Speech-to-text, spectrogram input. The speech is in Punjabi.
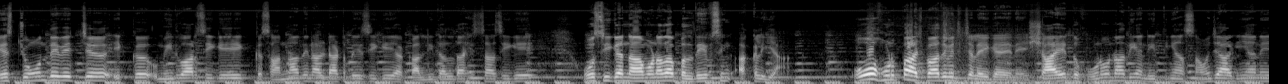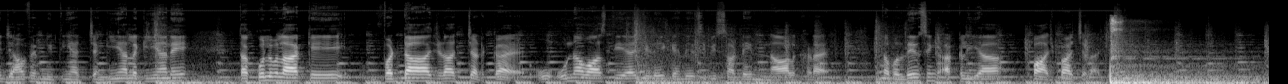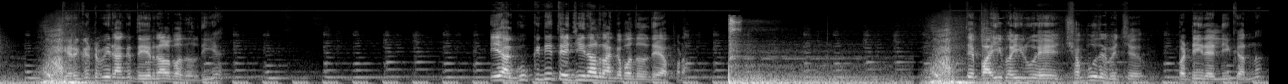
ਇਸ ਚੋਣ ਦੇ ਵਿੱਚ ਇੱਕ ਉਮੀਦਵਾਰ ਸੀਗੇ, ਕਿਸਾਨਾਂ ਦੇ ਨਾਲ ਡਟਦੇ ਸੀਗੇ, ਅਕਾਲੀ ਦਲ ਦਾ ਹਿੱਸਾ ਸੀਗੇ। ਉਹ ਸੀਗਾ ਨਾਮ ਉਹਨਾਂ ਦਾ ਬਲਦੇਵ ਸਿੰਘ ਅਕਲੀਆ। ਉਹ ਹੁਣ ਭਾਜਪਾ ਦੇ ਵਿੱਚ ਚਲੇ ਗਏ ਨੇ। ਸ਼ਾਇਦ ਹੁਣ ਉਹਨਾਂ ਦੀਆਂ ਨੀਤੀਆਂ ਸਮਝ ਆ ਗਈਆਂ ਨੇ ਜਾਂ ਫਿਰ ਨੀਤੀਆਂ ਚੰਗੀਆਂ ਲੱਗੀਆਂ ਨੇ। ਤਾਂ ਕੁੱਲ ਮਿਲਾ ਕੇ ਵੱਡਾ ਜਿਹੜਾ ਝਟਕਾ ਹੈ, ਉਹ ਉਹਨਾਂ ਵਾਸਤੇ ਹੈ ਜਿਹੜੇ ਕਹਿੰਦੇ ਸੀ ਵੀ ਸਾਡੇ ਨਾਲ ਖੜਾ ਹੈ। ਤਾਂ ਬਲਦੇਵ ਸਿੰਘ ਅਕਲੀਆ ਭਾਜਪਾ ਚਲਾ ਗਿਆ। ਕ੍ਰਿਕਟ ਵੀ ਰੰਗ ਦੇਰ ਨਾਲ ਬਦਲਦੀ ਹੈ। ਇਹ ਆਗੂ ਕਿੰਨੀ ਤੇਜ਼ੀ ਨਾਲ ਰੰਗ ਬਦਲਦੇ ਆ ਆਪਣਾ? ਤੇ ਬਾਈ ਬਾਈ ਨੂੰ ਇਹ ਸ਼ੰਭੂ ਦੇ ਵਿੱਚ ਵੱਡੀ ਰੈਲੀ ਕਰਨ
